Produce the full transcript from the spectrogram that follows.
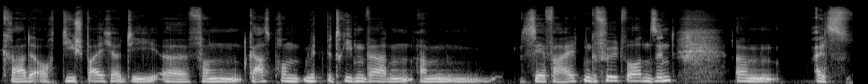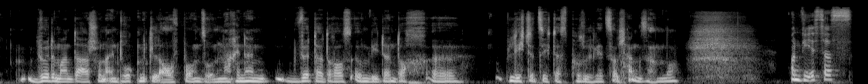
gerade auch die Speicher, die äh, von Gazprom mitbetrieben werden, ähm, sehr verhalten gefüllt worden sind. Ähm, als würde man da schon ein Druckmittel aufbauen. So im Nachhinein wird daraus irgendwie dann doch, äh, lichtet sich das Puzzle jetzt so langsam. Ne? Und wie ist das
